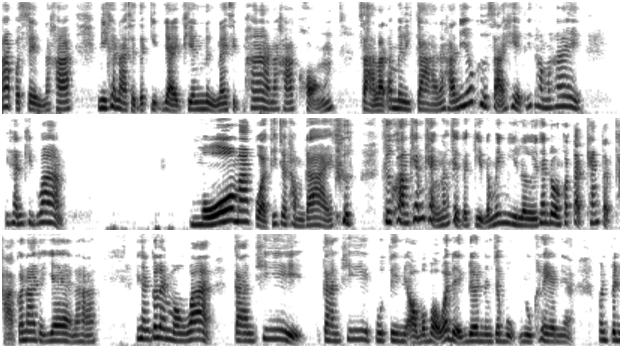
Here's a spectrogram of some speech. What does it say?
1.5%นะคะ มีขนาดเศรษฐกิจใหญ่เพียง 1 ใน 15 นะคะ ของสหรัฐอเมริกานะคะ นี่ก็คือสาเหตุที่ทำให้ดิฉันคิดว่า โม้มากกว่าที่จะทำได้คือ คือความเข้มแข็งทางเศรษฐกิจไม่มีเลย ถ้าโดนเขาตัดแข้งตัดขาก็น่าจะแย่นะคะดิฉันก็เลยมองว่าการที่การที่ปูตินเนี่ยออกมาบอกว่าเด็กเดือนหนึ่งจะบุกยูเครนเนี่ย มันเป็น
